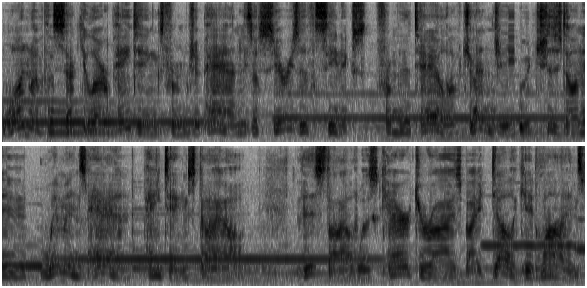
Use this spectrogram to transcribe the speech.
One of the secular paintings from Japan is a series of scenics from the tale of Genji which is done in women's hand painting style. This style was characterized by delicate lines,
